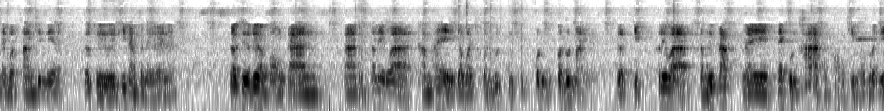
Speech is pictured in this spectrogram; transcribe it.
ในบทความชิ้นเนี้ยก็คือที่นำเสนอนะก็คือเรื่องของการการเขาเรียกว่าทำให้เยาวชนรุ่นคนคนรุ่นใหม่ เกิดจิตเขาเรียกว่าสำนึกรักในในคุณค่าของของถิ่นของตัวเอ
